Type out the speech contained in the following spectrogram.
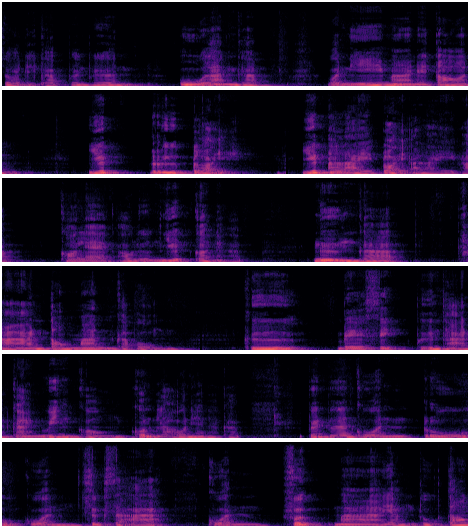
สวัสดีครับเพื่อนๆ อูรันครับ วันนี้มาในตอน ยึดหรือปล่อย ยึดอะไรปล่อยอะไรครับ ข้อแรกเอาเรื่องยึดก่อนนะครับหนึ่งครับ ฐานต้องมั่นครับผม คือเบสิกพื้นฐานการวิ่งของคนเราเนี่ยนะครับ เพื่อนๆควรรู้ควรศึกษา ควรฝึกมาอย่างถูกต้อง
